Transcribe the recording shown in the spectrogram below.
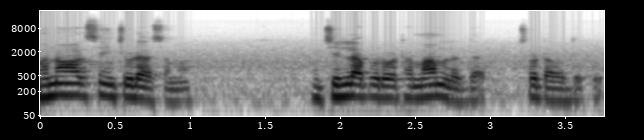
મનોહરસિંહ ચુડાસમા. જિલ્લા પુરવઠા મામલતદાર છોટાઉદેપુર.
